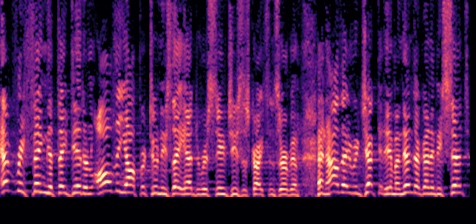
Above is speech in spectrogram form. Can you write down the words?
everything that they did and all the opportunities they had to receive Jesus Christ and serve Him, and how they rejected Him. And then they're going to be sent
